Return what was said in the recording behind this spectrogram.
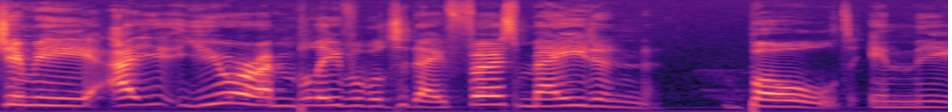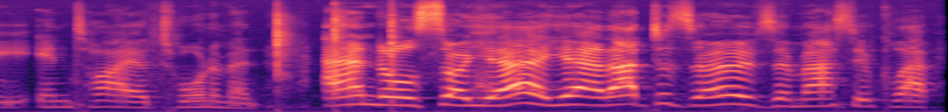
Jimmy, uh, you are unbelievable today. First maiden bowled in the entire tournament. And also, yeah, yeah, that deserves a massive clap.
